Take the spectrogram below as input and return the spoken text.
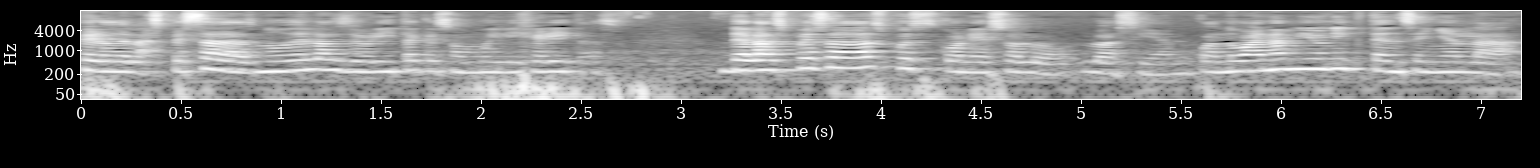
pero de las pesadas, no de las de ahorita que son muy ligeritas. De las pesadas, pues con eso lo, lo hacían. Cuando van a Múnich te enseñan la,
